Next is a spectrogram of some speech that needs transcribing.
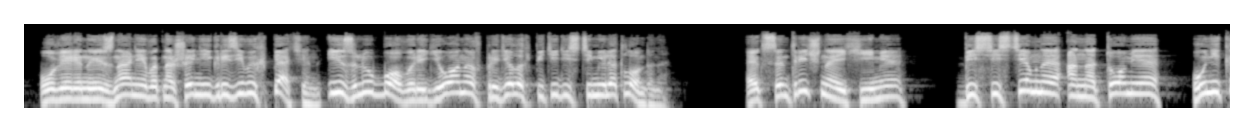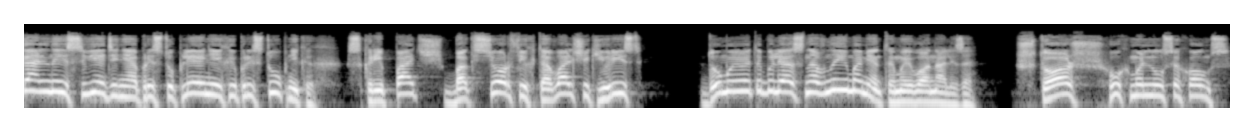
– уверенные знания в отношении грязевых пятен из любого региона в пределах 50 миль от Лондона. Эксцентричная химия, бессистемная анатомия, уникальные сведения о преступлениях и преступниках, скрипач, боксер, фехтовальщик, юрист. Думаю, это были основные моменты моего анализа. «Что ж», — ухмыльнулся Холмс,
